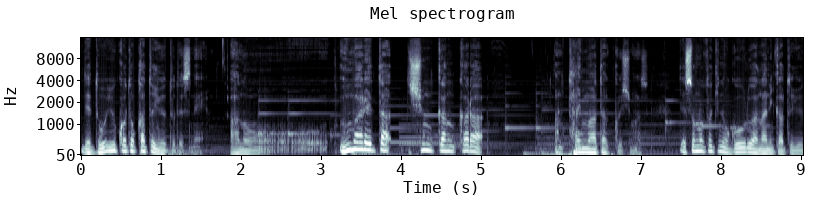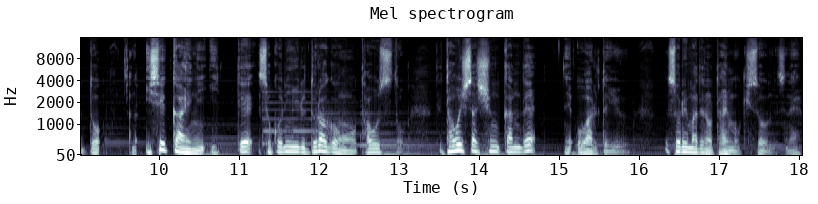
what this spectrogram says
でどういうことかというとですねあの生まれた瞬間からあのタイムアタックします。でその時のゴールは何かというとあの異世界に行ってそこにいるドラゴンを倒すとで倒した瞬間で終わるというそれまでのタイムを競うんですね。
